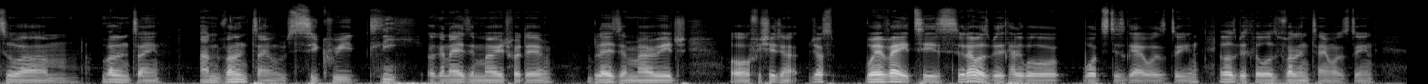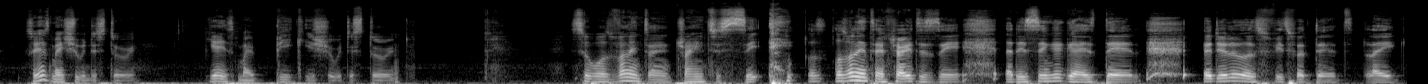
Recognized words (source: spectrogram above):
to um, Valentine, and Valentine would secretly organize a marriage for them, bless their marriage, or officiate just wherever it is. So that was basically what, what this guy was doing. That was basically what Valentine was doing. So here's my issue with this story. Here is my big issue with this story. So was Valentine trying to say was, was Valentine trying to say that the single guy is dead and was fit for death? Like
